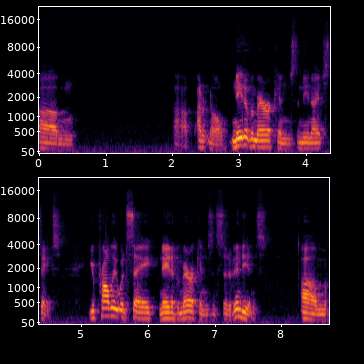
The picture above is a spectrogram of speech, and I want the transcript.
um uh, I don't know, Native Americans in the United States, you probably would say Native Americans instead of Indians. Um,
